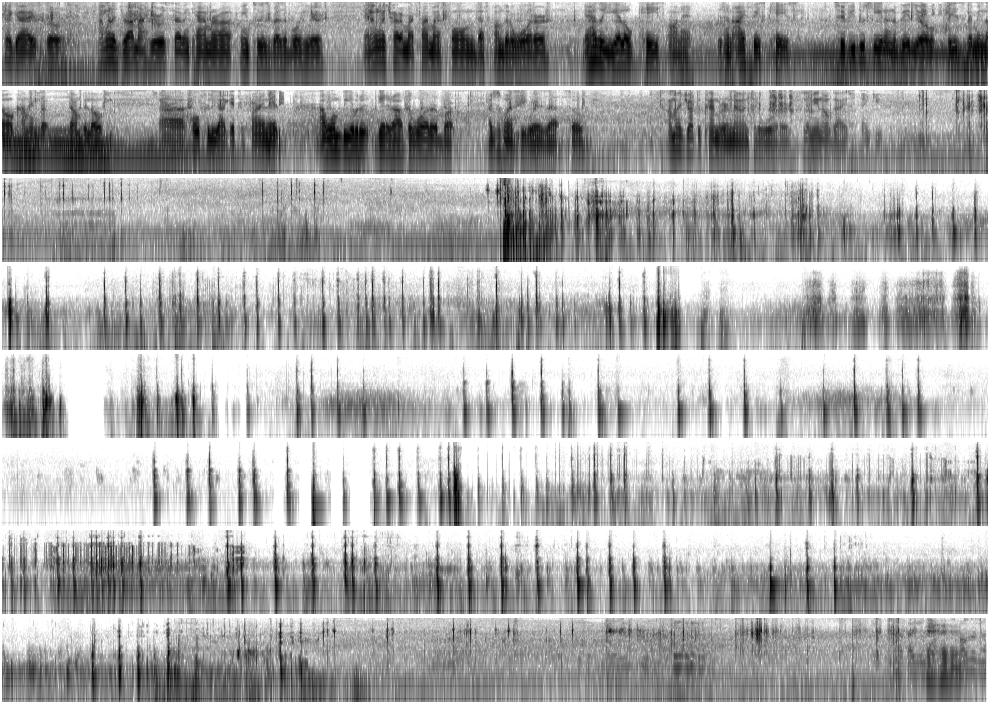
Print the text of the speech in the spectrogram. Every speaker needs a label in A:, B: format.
A: Hey guys, so I'm gonna drop my Hero 7 camera into this reservoir here and I'm gonna try to find my phone that's under the water. It has a yellow case on it. It's an iFace case. So if you do see it in the video, please let me know, comment down below. Uh, hopefully I'll get to find it. I won't be able to get it out the water, but I just want to see where it's at. So I'm gonna drop the camera now into the water. Let me know guys. Thank you.
B: 嘿嘿嘿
